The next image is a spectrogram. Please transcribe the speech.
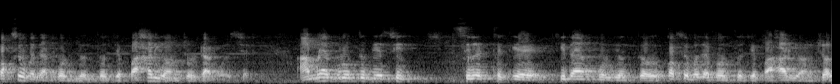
কক্সবাজার পর্যন্ত যে পাহাড়ি অঞ্চলটা রয়েছে। আমরা গুরুত্ব দিয়েছি সিলেট থেকে চিটাং পর্যন্ত, কক্সবাজার পর্যন্ত যে পাহাড়ি অঞ্চল।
